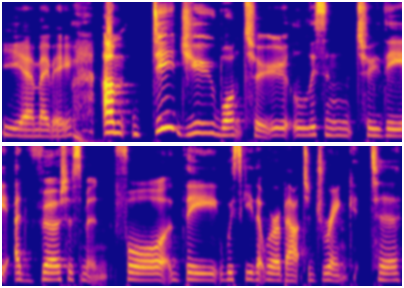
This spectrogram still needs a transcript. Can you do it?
Yeah, maybe. Um, did you want to listen to the advertisement for the whiskey that we're about to drink to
